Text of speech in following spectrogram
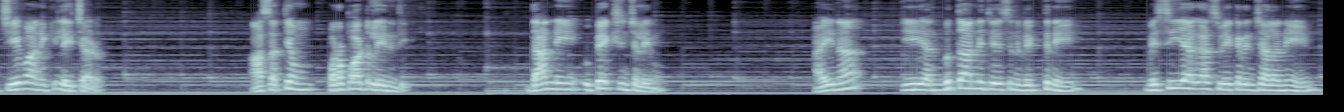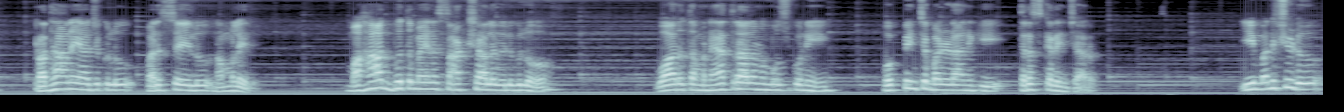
జీవానికి లేచాడు. ఆ సత్యం పొరపాటు లేనిది. దాన్ని ఉపేక్షించలేము. అయినా ఈ అద్భుతాన్ని చేసిన వ్యక్తిని మెస్సియాగా స్వీకరించాలని ప్రధాన యాజకులు పరిచయులు నమ్మలేదు. మహాద్భుతమైన సాక్ష్యాల వెలుగులో వారు తమ నేత్రాలను మూసుకొని ఒప్పించబడడానికి తిరస్కరించారు. ఈ మనుష్యుడు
